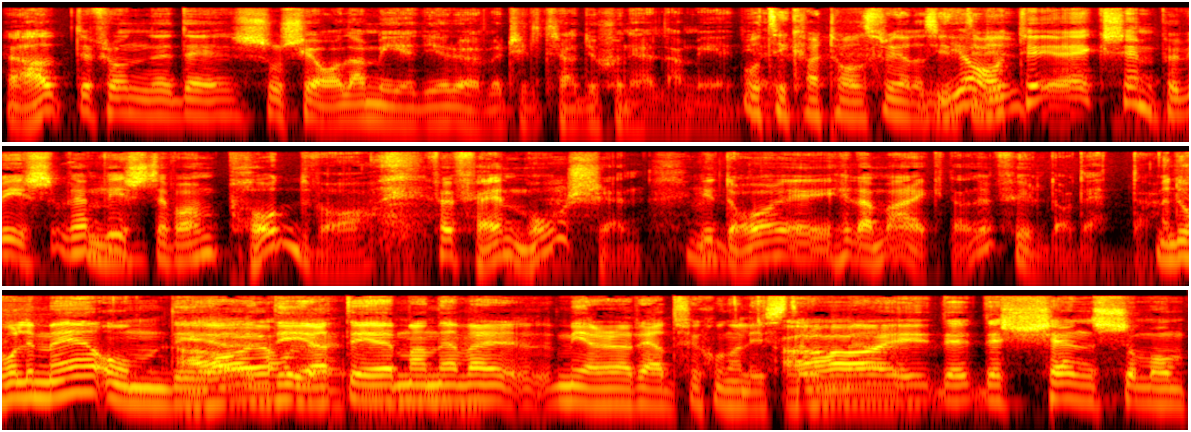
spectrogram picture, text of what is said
Allt ifrån det sociala medier över till traditionella medier. Och till kvartalsfredagsintervju? Ja, till exempelvis. Vem Mm. visste vad en podd var för fem år sedan? Mm. Idag är hela marknaden fylld av detta. Men du håller med om det, Ja, det håller- att det, man är mer rädd för journalister? Ja, det, det känns som om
